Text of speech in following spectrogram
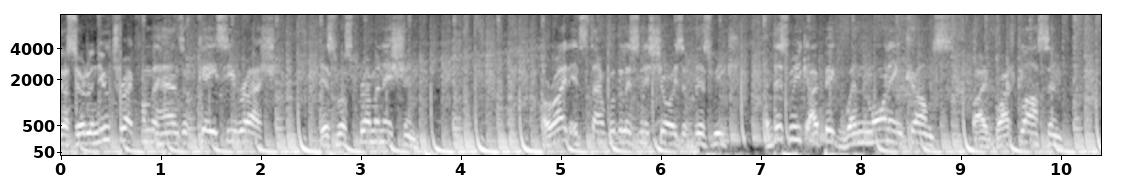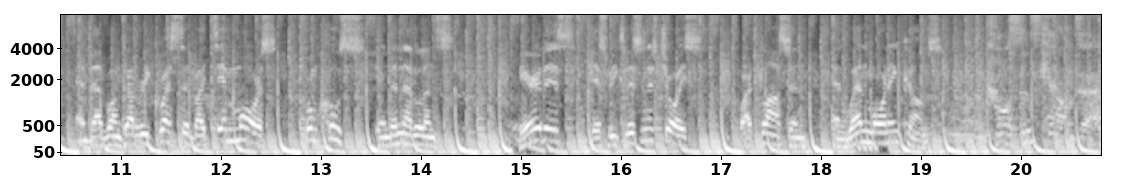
Just heard a new track from the hands of Casey Rasch. This was Premonition. Alright, it's time for the listener's choice of this week. And this week I picked When Morning Comes by Bart Claessen. And that one got requested by Tim Morse from Goes in the Netherlands. Here it is, this week's listener's choice, Bart Claessen and When Morning Comes. Claassen's Countdown.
